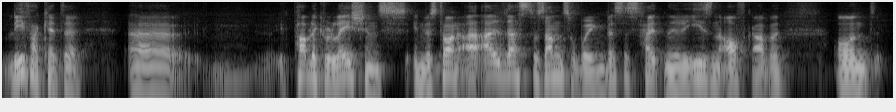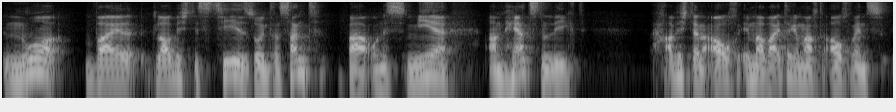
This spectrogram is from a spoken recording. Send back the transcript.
Lieferkette, äh, Public Relations, Investoren, all, all, das zusammenzubringen, das ist halt eine Riesenaufgabe. Und nur weil, glaube ich, das Ziel so interessant war und es mir am Herzen liegt, habe ich dann auch immer weitergemacht, auch wenn es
